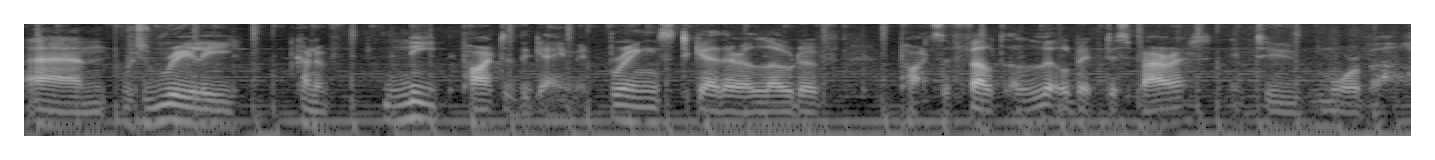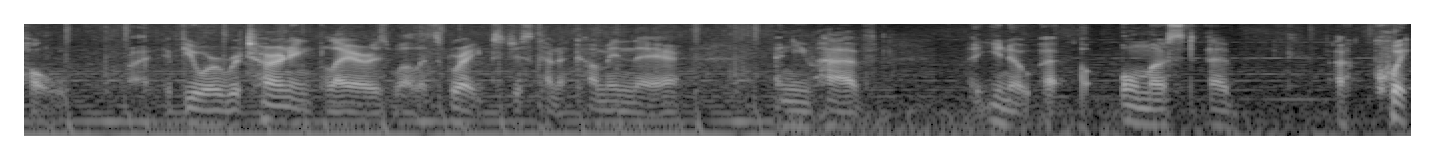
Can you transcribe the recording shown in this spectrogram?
um, which is really kind of neat part of the game. It brings together a load of parts that felt a little bit disparate into more of a whole If you were a returning player as well, it's great to just kind of come in there and you have, you know, a, a, almost a, a quick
